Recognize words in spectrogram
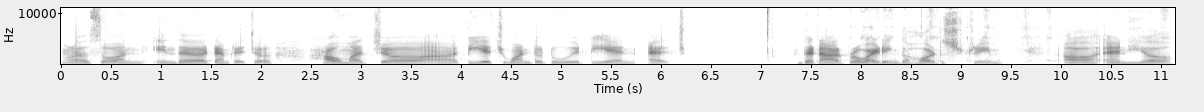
uh, shown in the temperature how much uh, TH1 to 2 TNH that are providing the hot stream uh, and here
